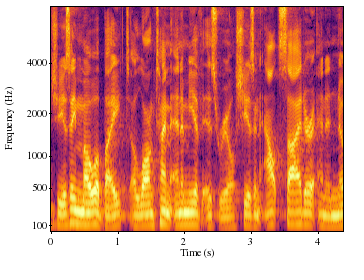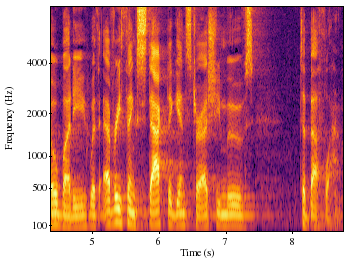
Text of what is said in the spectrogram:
She is a Moabite, a longtime enemy of Israel. She is an outsider and a nobody with everything stacked against her as she moves to Bethlehem.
